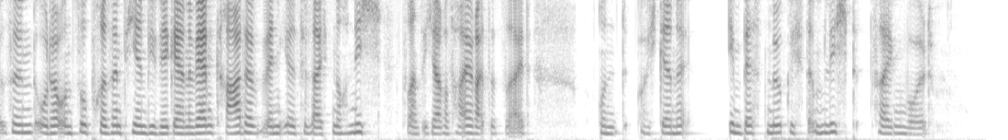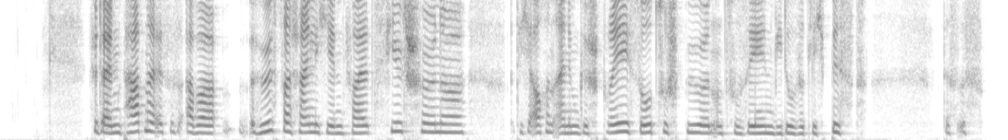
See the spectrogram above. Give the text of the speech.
sind oder uns so präsentieren, wie wir gerne wären, gerade wenn ihr vielleicht noch nicht 20 Jahre verheiratet seid und euch gerne im bestmöglichsten Licht zeigen wollt. Für deinen Partner ist es aber höchstwahrscheinlich jedenfalls viel schöner, dich auch in einem Gespräch so zu spüren und zu sehen, wie du wirklich bist. Das ist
